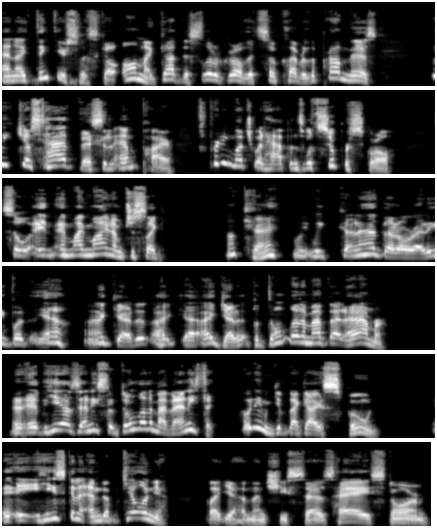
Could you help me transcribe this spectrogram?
And I think supposed to go, oh my God, this little girl that's so clever. The problem is, we just had this in Empire. It's pretty much what happens with Super Skrull. So in, in my mind, I'm just like, okay, we, we kind of had that already, but yeah, I get it. I get, I get it. But don't let him have that hammer. If he has any stuff, don't let him have anything. I wouldn't even give that guy a spoon he's going to end up killing you. But yeah, and then she says, Hey, Storm,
